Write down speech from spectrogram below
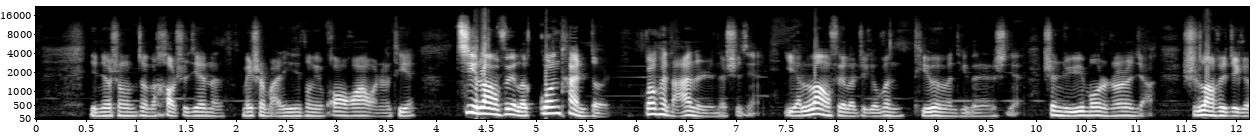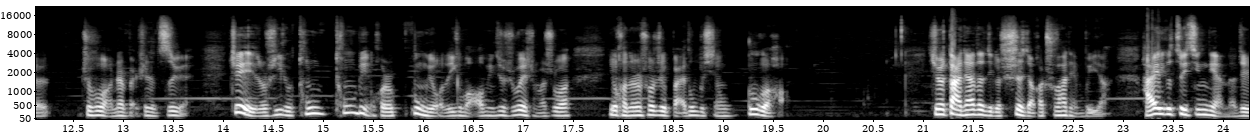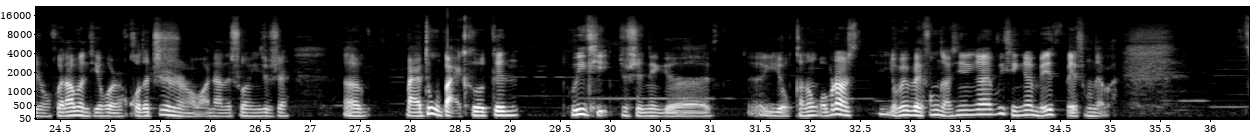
研究生正在耗时间呢，没事把这些东西哗哗哗往上贴，既浪费了观看的。观看答案的人的时间，也浪费了这个问提问问题的人的时间，甚至于某种程度上讲是浪费这个知乎网站本身的资源。这也就是一个通通病或者共有的一个毛病，就是为什么说有很多人说这个百度不行，Google 好，就是大家的这个视角和出发点不一样。还有一个最经典的这种回答问题或者获得知识这种网站的说明，就是呃，百度百科跟 Wiki，就是那个呃，有可能我不知道有没有被封掉，现在应该 Wiki 应该没被封掉吧。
